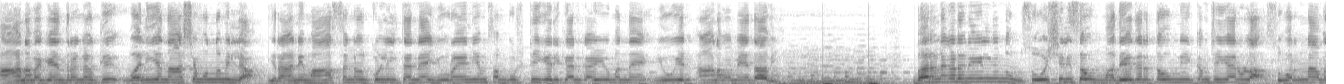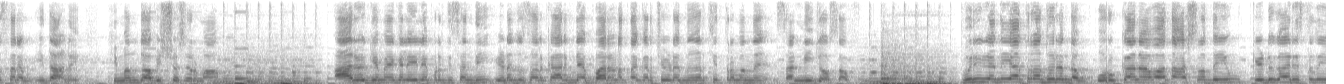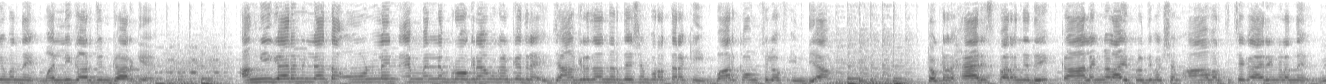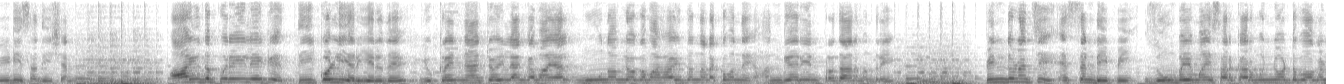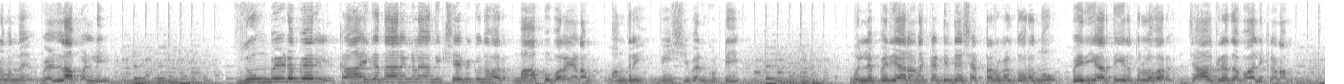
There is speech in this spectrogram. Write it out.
ആണവ കേന്ദ്രങ്ങൾക്ക് വലിയ നാശമൊന്നുമില്ല. ഇറാന് മാസങ്ങൾക്കുള്ളിൽ തന്നെ യുറേനിയം സമ്പുഷ്ടീകരിക്കാൻ കഴിയുമെന്ന് യു എൻ ആണവ മേധാവി. ഭരണഘടനയിൽ നിന്നും സോഷ്യലിസവും മതേതരത്വവും നീക്കം ചെയ്യാനുള്ള സുവർണാവസരം ഇതാണ് ഹിമന്ത ബിശ്വ ശർമ്മ. ആരോഗ്യ മേഖലയിലെ പ്രതിസന്ധി ഇടതു സർക്കാരിന്റെ ഭരണ തകർച്ചയുടെ നേർചിത്രമെന്ന് സണ്ണി ജോസഫ്. പുരി രഥയാത്രാ ദുരന്തം പൊറുക്കാനാവാത്ത അശ്രദ്ധയും കെടുകാര്യസ്ഥതയുമെന്ന് മല്ലികാർജുൻ ഖാർഗെ. അംഗീകാരമില്ലാത്ത ഓൺലൈൻ എം എൽ എം പ്രോഗ്രാമുകൾക്കെതിരെ ജാഗ്രതാ നിർദ്ദേശം പുറത്തിറക്കി bar council of India. Doctor Haris പറഞ്ഞത് കാലങ്ങളായി പ്രതിപക്ഷം ആവർത്തിച്ച കാര്യങ്ങളെന്ന് വി ഡി സതീശൻ. ആയുധപ്പുരയിലേക്ക് തീക്കൊള്ളി എറിയരുത് യുക്രൈൻ നാറ്റോയിൽ അംഗമായാൽ മൂന്നാം ലോക മഹായുദ്ധം നടക്കുമെന്ന് ഹംഗേറിയൻ പ്രധാനമന്ത്രി. പിന്തുണച്ച് എസ് എൻ ഡി പി സൂംബയുമായി സർക്കാർ മുന്നോട്ട് പോകണമെന്ന് വെള്ളാപ്പള്ളി. സൂംബയുടെ പേരിൽ കായിക താരങ്ങളെ അധിക്ഷേപിക്കുന്നവർ മാപ്പ് പറയണം. മന്ത്രി വി. ശിവൻകുട്ടി. മുല്ലപ്പെരിയാർ അണക്കെട്ടിന്റെ ഷട്ടറുകൾ തുറന്നു. പെരിയാർ തീരത്തുള്ളവർ ജാഗ്രത പാലിക്കണം.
